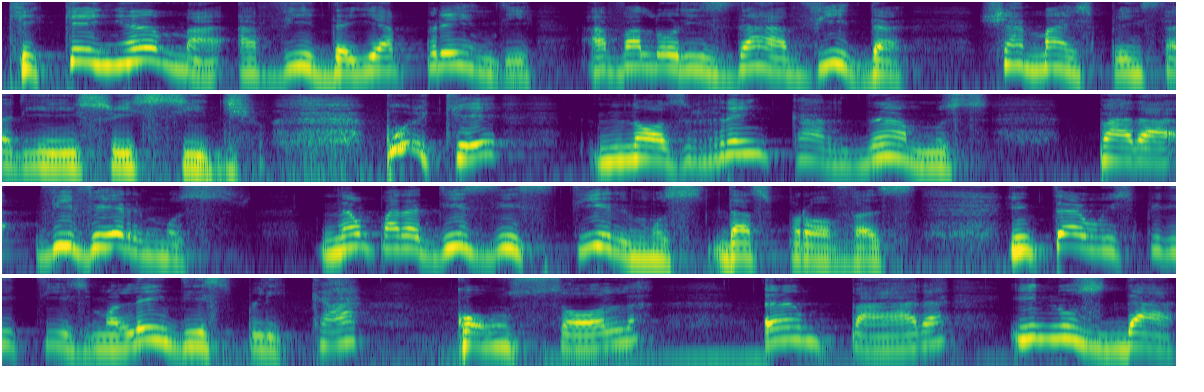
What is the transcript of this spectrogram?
que quem ama a vida e aprende a valorizar a vida jamais pensaria em suicídio. Porque nós reencarnamos para vivermos, não para desistirmos das provas. Então, o Espiritismo, além de explicar, consola, ampara e nos dá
